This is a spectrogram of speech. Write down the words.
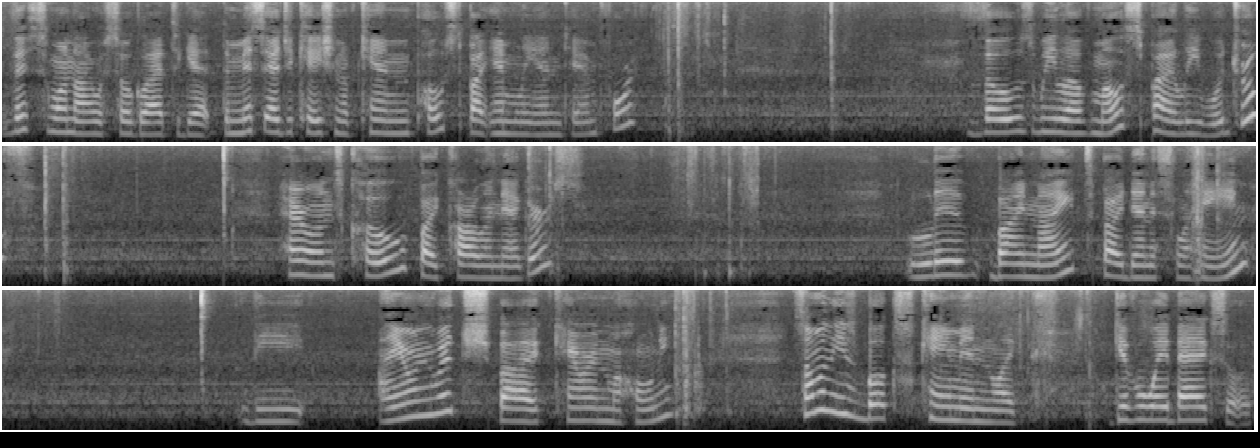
This one I was so glad to get. The Miseducation of Cameron Post by Emily M. Danforth. Those We Love Most by Lee Woodruff. Heron's Cove by Carla Neggers. Live by Night by Dennis Lehane. The Iron Witch by Karen Mahoney. Some of these books came in like giveaway bags, so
